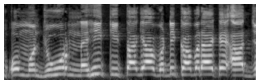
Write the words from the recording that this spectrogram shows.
ਉਹ ਮਨਜ਼ੂਰ ਨਹੀਂ ਕੀਤਾ ਗਿਆ। ਵੱਡੀ ਖਬਰ ਹੈ ਕਿ ਅੱਜ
